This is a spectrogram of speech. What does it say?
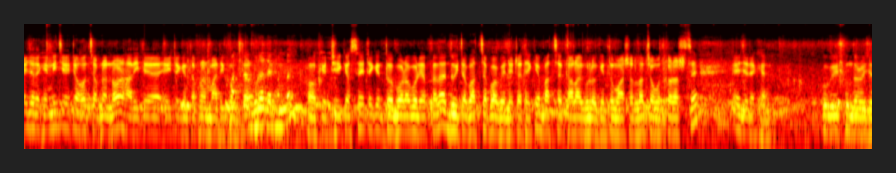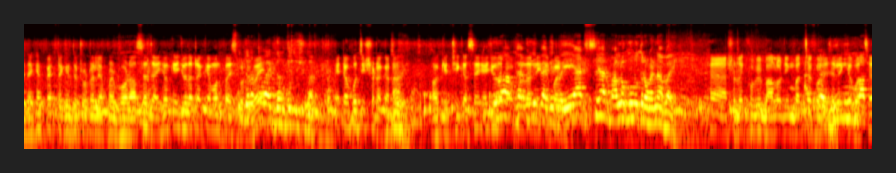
এই যে দেখেন নিচে এটা হচ্ছে আপনার নর হাদিতে এইটা কিন্তু আপনার মাদি কবুতর ওকে ঠিক আছে এটা কিন্তু বরাবরই আপনারা দুইটা বাচ্চা পাবেন এটা থেকে। বাচ্চার কালারগুলো কিন্তু মাশাল্লাহ চমৎকার আসছে। এই যে দেখেন খুবই সুন্দর হয়েছে। দেখেন পেটটা কিন্তু টোটালি আপনার ভরা আছে। যাই হোক এই জুতাটা কেমন প্রাইস পড়বে ভাই? একদম পঁচিশশো টাকা। এটাও পঁচিশশো টাকা না? ওকে ঠিক আছে এই জুতাটা আপনারা নিতে পারেন এই আর ভালো কবুতর হয় না ভাই। হ্যাঁ আসলে খুবই ভালো ডিম বাচ্চা করে যে দেখতে পাচ্ছেন।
